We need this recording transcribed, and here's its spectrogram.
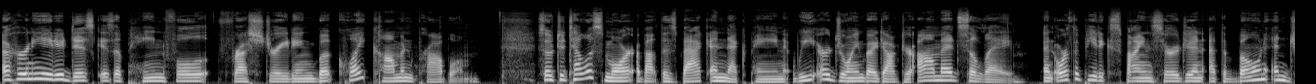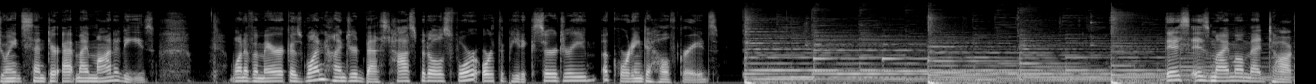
A herniated disc is a painful, frustrating, but quite common problem. So, to tell us more about this back and neck pain, we are joined by Dr. Ahmed Saleh, an orthopedic spine surgeon at the Bone and Joint Center at Maimonides, one of America's 100 best hospitals for orthopedic surgery, according to Healthgrades. This is Maimo Med Talk.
